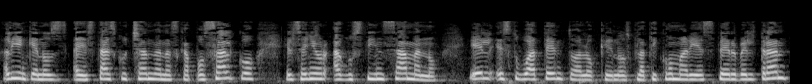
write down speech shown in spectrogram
a alguien que nos está escuchando en Azcapotzalco, el señor Agustín Sámano. Él estuvo atento a lo que nos platicó María Esther Beltrán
